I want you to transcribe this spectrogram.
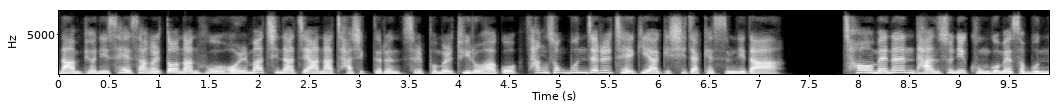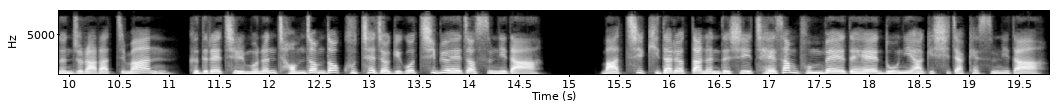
남편이 세상을 떠난 후 얼마 지나지 않아 자식들은 슬픔을 뒤로하고 상속 문제를 제기하기 시작했습니다. 처음에는 단순히 궁금해서 묻는 줄 알았지만 그들의 질문은 점점 더 구체적이고 집요해졌습니다. 마치 기다렸다는 듯이 재산 분배에 대해 논의하기 시작했습니다.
